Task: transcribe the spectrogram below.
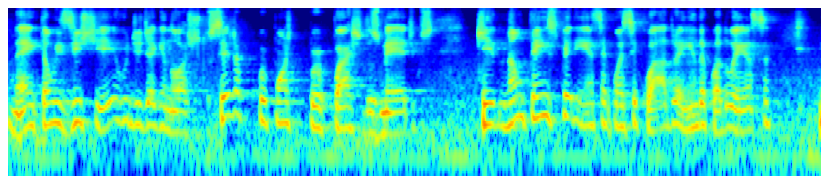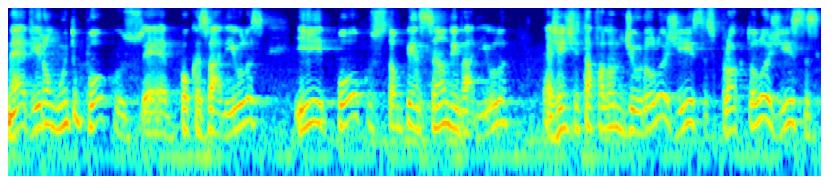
né? Então existe erro de diagnóstico, seja por, por parte dos médicos que não têm experiência com esse quadro ainda, com a doença, né? Viram muito poucos, é, poucas varíolas e poucos estão pensando em varíola. A gente está falando de urologistas, proctologistas,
